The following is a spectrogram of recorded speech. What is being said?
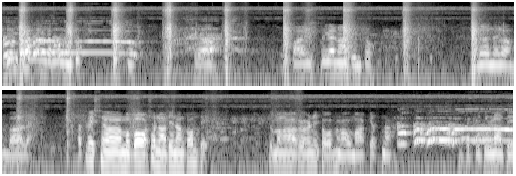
Bilis lang ang damo nito. No? Kaya, pa-sprayan natin to. Ano na lang, bahala. At least, na mabawasan natin ng konti. Yung mga ganito, mga umakyat na. Napuputol natin.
